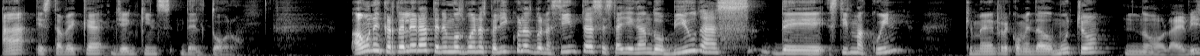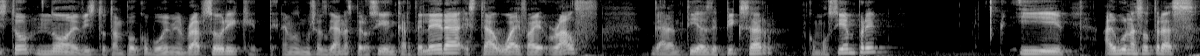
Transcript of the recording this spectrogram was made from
a esta beca Jenkins del Toro. Aún en cartelera tenemos buenas películas, buenas cintas. Está llegando Viudas de Steve McQueen que me han recomendado mucho. No la he visto. No he visto tampoco Bohemian Rhapsody, que tenemos muchas ganas, pero sigue en cartelera. Está Wi-Fi Ralph, garantías de Pixar, como siempre. Y algunas otras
